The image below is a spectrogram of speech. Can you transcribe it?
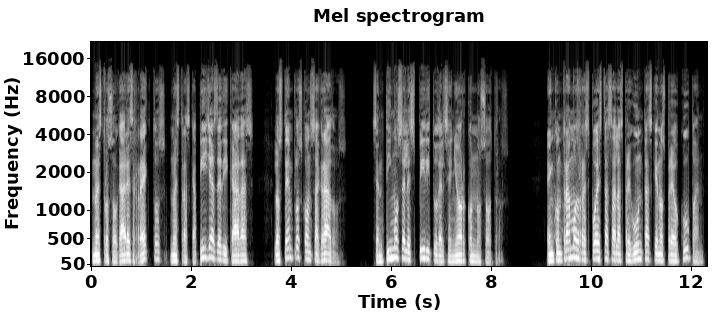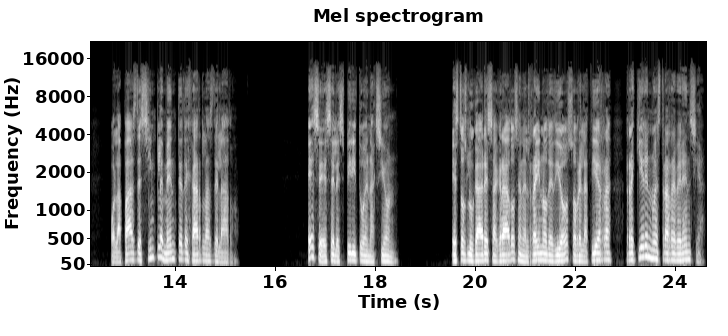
nuestros hogares rectos, nuestras capillas dedicadas, los templos consagrados, sentimos el Espíritu del Señor con nosotros. Encontramos respuestas a las preguntas que nos preocupan o la paz de simplemente dejarlas de lado. Ese es el Espíritu en acción. Estos lugares sagrados en el reino de Dios sobre la tierra requieren nuestra reverencia,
